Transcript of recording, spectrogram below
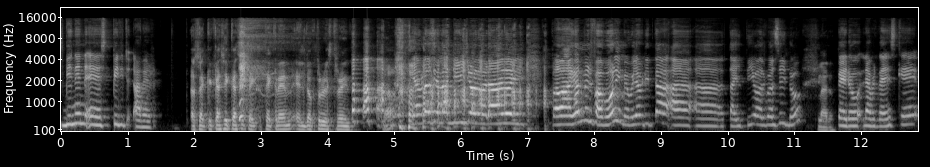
vienen espíritus, a ver, o sea que casi casi te, creen el Doctor Strange. y abras el anillo dorado y háganme el favor y me voy ahorita a, a Tahití o algo así, ¿no? Claro. Pero la verdad es que,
